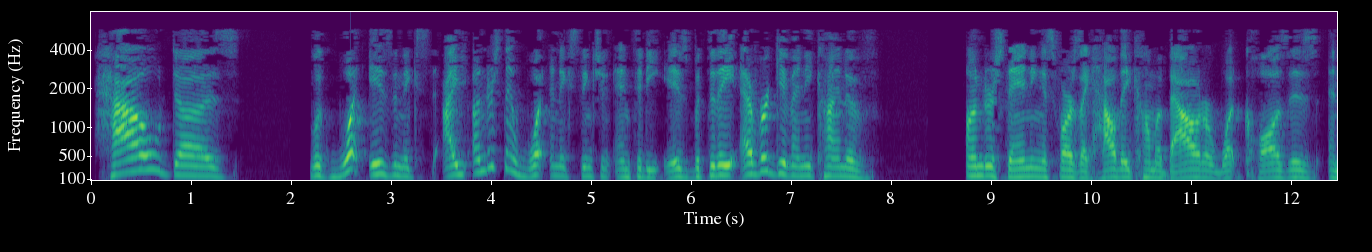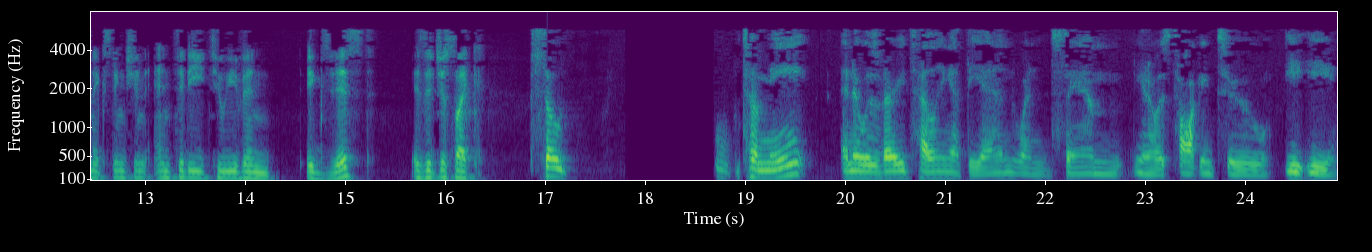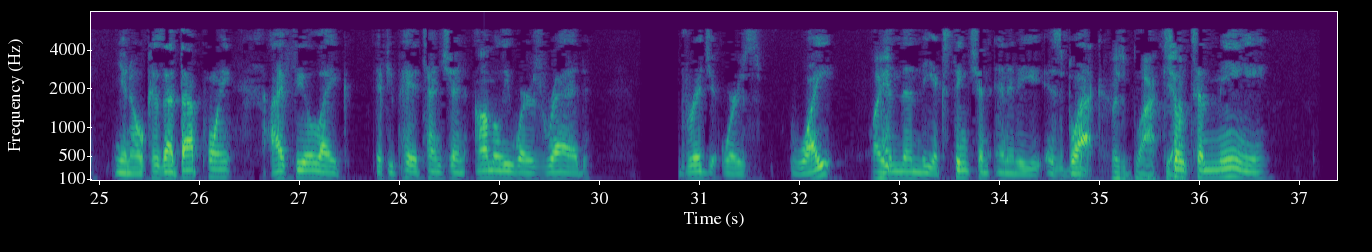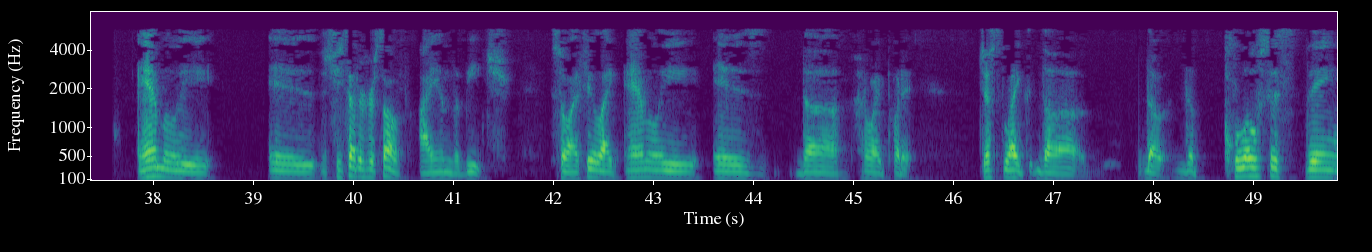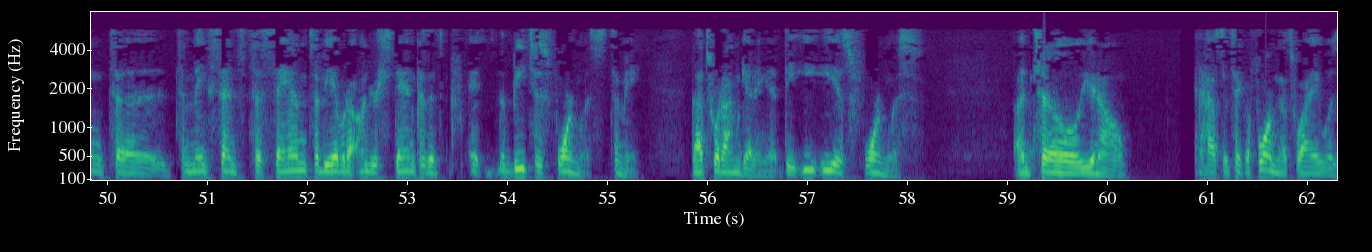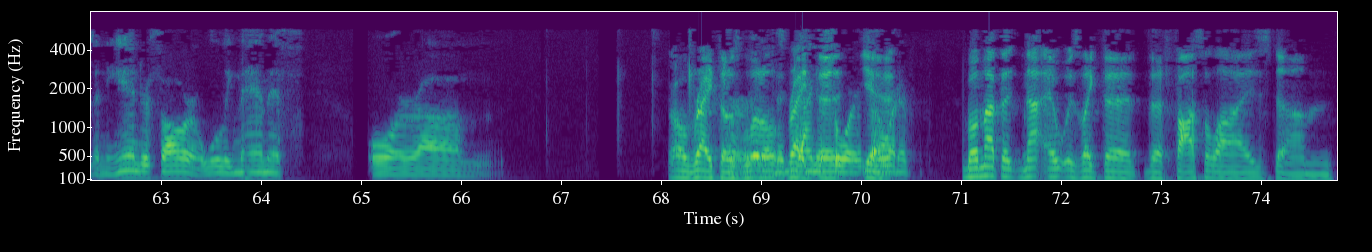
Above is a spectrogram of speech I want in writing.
How does look what is an ex- I understand what an extinction entity is, but do they ever give any kind of understanding as far as like how they come about or what causes an extinction entity to even exist? Is it just like So, to me, and it was very telling at the end when Sam, you know, is talking to EE, you know, because at that point, I feel like if you pay attention, Amelie wears red, Bridget wears white, like and then the extinction entity is black. it was black? Yeah. So to me, Amelie is, she said it herself, I am the beach. So I feel like Amelie is the, how do I put it? Just like the, the, the closest thing to, to make sense to Sam to be able to understand because it's, it, the beach is formless to me. That's what I'm getting at. The EE is formless until, you know, it has to take a form. That's why it was a Neanderthal or a woolly mammoth or, um, Oh, right, those little the right, dinosaurs the, yeah. or whatever. Well, not the not it was like the the fossilized um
